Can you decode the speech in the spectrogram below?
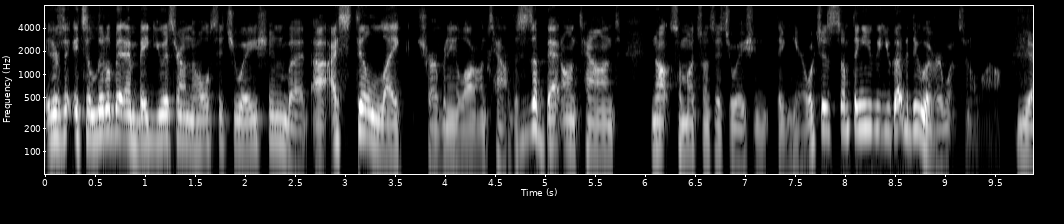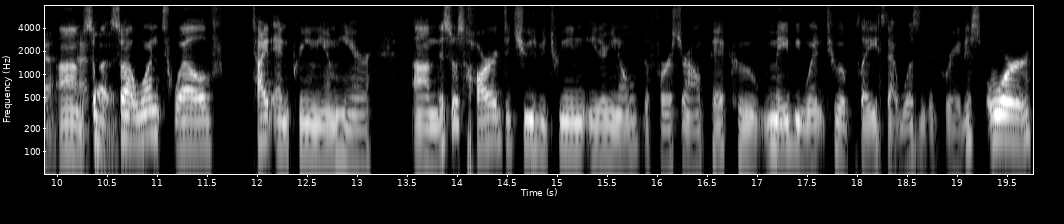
there's it's a little bit ambiguous around the whole situation, but uh, I still like Charbonnet a lot on talent. This is a bet on talent, not so much on situation thing here, which is something you you got to do every once in a while. yeah. Um, so so at 112, tight end premium here. Um, this was hard to choose between either, you know, the first round pick who maybe went to a place that wasn't the greatest, or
